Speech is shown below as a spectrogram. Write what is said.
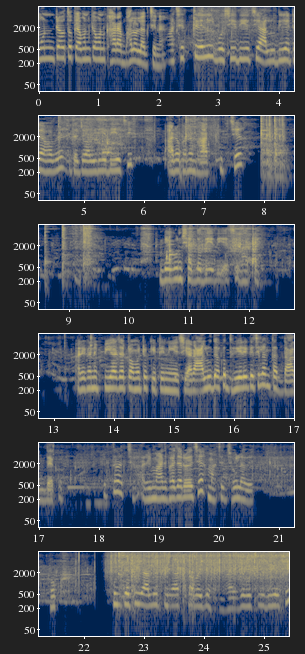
মনটাও তো কেমন কেমন খারাপ, ভালো লাগছে না। মাছের তেল বসিয়ে দিয়েছি, আলু দিয়ে এটা হবে, এটা জল দিয়ে দিয়েছি আর ওখানে ভাত ফুটছে। বেগুন সেদ্ধ দিয়ে দিয়েছি ভাতে। আর এখানে পেঁয়াজ আর টমেটো কেটে নিয়েছি। আর আলু দেখো ধুয়ে রেখেছিলাম, তার দাগ দেখো। দেখতে পাচ্ছ? আর এই মাছ ভাজা রয়েছে, মাছের ঝোল হবে। হোক, ফুলকপি, আলু, পেঁয়াজ সবাই যে ভাজতে বসিয়ে দিয়েছি।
